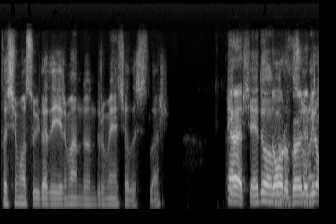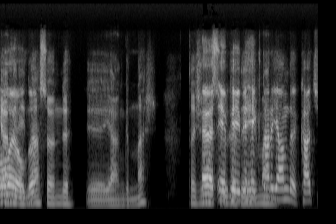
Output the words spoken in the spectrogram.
taşıma suyla değirmen döndürmeye çalıştılar. Pek Evet, bir şey de olmadı. doğru. Böyle Sonra bir olay oldu. söndü e, yangınlar. Taşıma Evet suyla epey bir değirmen... hektar yandı. Kaç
